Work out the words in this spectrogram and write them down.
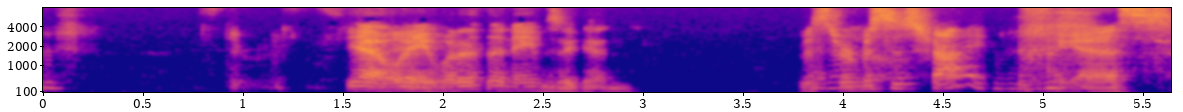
Yeah, wait, what are the names again? Mr. and. Mrs. Shy. I guess.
